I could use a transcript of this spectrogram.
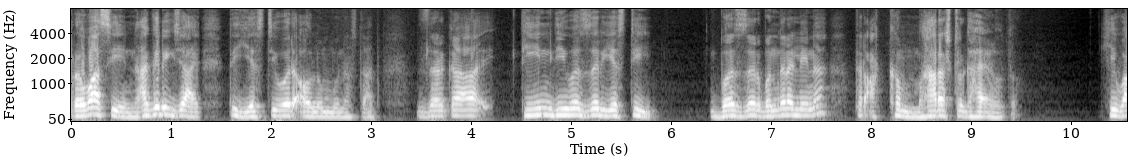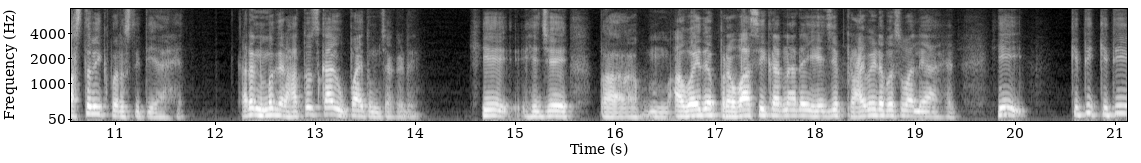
प्रवासी नागरिक जे आहे ते एस टीवर अवलंबून असतात. जर का तीन दिवस जर एस टी बस जर बंद राहिली ना तर अख्खं महाराष्ट्र घायाळ होतं. ही वास्तविक परिस्थिती आहे. कारण मग राहतोच काय उपाय तुमच्याकडे? हे हे जे अवैध प्रवासी करणारे हे जे प्रायव्हेट बसवाले आहेत हे किती किती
